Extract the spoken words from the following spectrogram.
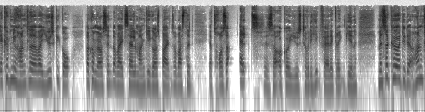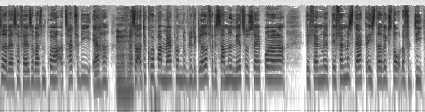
Jeg købte nye håndklæder, jeg var i Jysk i går. Der kom jeg også ind, der var ikke særlig mange, gik også bare ind, så var bare sådan lidt, jeg trodser alt så at gå i Jysk, så var det helt færdigt grin pigerne. Men så kører de der håndklæder, der er så færdige, så bare sådan, prøv at høre, og tak fordi I er her. Mhm. Mm-hmm. Altså, og det kunne jeg bare mærke på, om du blev det glad for det samlede netto, sagde, prøv her, det er, fandme, det er fandme stærkt, at I stadigvæk står der, fordi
